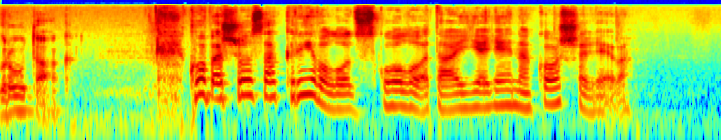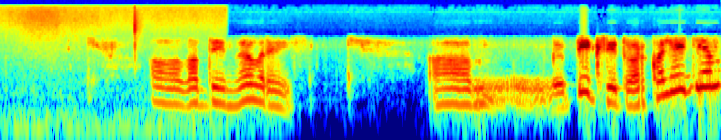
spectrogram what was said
grūtāk. Ko par šo saka krievu valodas skolotāja Jēna Košaļeva? Uh, labdien, vēlreiz! Piekrītu ar kolēģiem,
